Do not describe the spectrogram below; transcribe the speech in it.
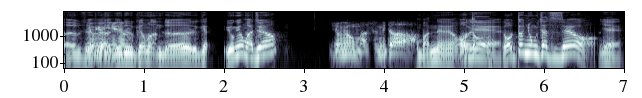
아, 여보세요. 야. 니들 이렇게 하면 안 돼. 이렇게. 용형 맞아요? 용형 맞습니다. 어, 맞네. 어떤, 예. 어떤 용자 쓰세요? 예.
